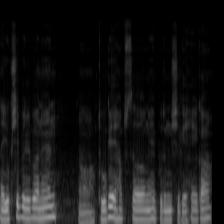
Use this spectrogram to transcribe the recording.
61번은 어, 두 개의 합성의 부등식의 해가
